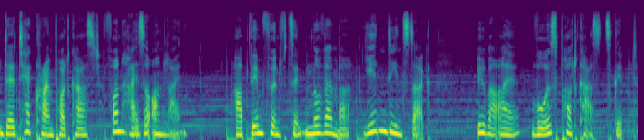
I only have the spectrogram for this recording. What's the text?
Der Tech Crime Podcast von Heise Online. Ab dem 15. November, jeden Dienstag. Überall, wo es Podcasts gibt.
